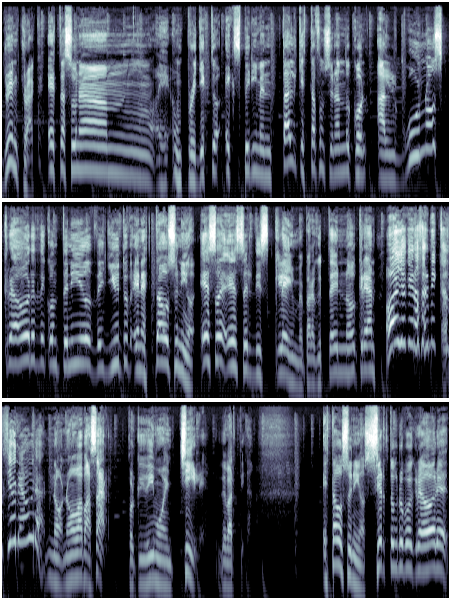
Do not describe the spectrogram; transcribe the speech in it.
Dream Track. Esta es una, mm, eh, un proyecto experimental que está funcionando con algunos creadores de contenido de YouTube en Estados Unidos. Ese es el disclaimer para que ustedes no crean, oh, yo quiero hacer mis canciones ahora. No, no va a pasar, porque vivimos en Chile de partida. Estados Unidos, cierto grupo de creadores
